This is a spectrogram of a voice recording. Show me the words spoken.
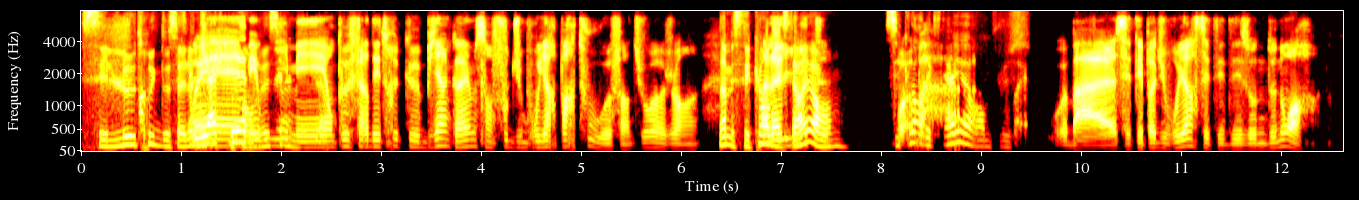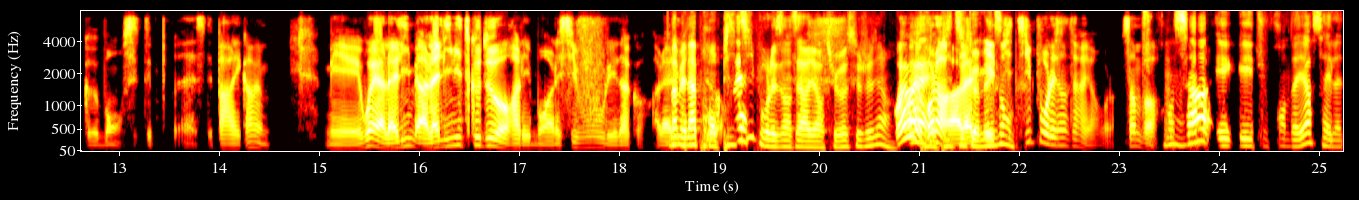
c'est le truc de l'ADN Ouais, mais oui, mais on peut faire des trucs euh, bien quand même sans foutre du brouillard partout. Enfin, tu vois, genre Non, mais c'était que à en la extérieur. limite, hein. C'est en bah, extérieur en plus. ouais, ouais, bah c'était pas du brouillard, c'était des zones de noir. Donc euh, bon, c'était c'était pareil quand même. Mais ouais, à la, à la limite que dehors. Allez, bon, allez, si vous voulez, d'accord. À la Non, mais là, prends dehors. Pity pour les intérieurs, tu vois ce que je veux dire? Ouais, ouais, Ouais, voilà. Pity la- comme exemple. Pity pour les intérieurs, voilà. Ça me tu va. prends Mhm. ça et et tu prends d'ailleurs Silent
